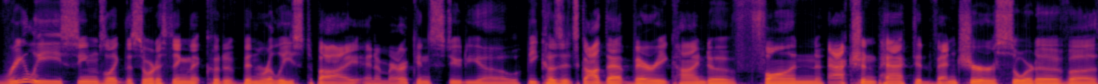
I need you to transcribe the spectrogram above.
really seems like the sort of thing that could have been released by an American studio because it's got that very kind of fun, action packed adventure sort of uh,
